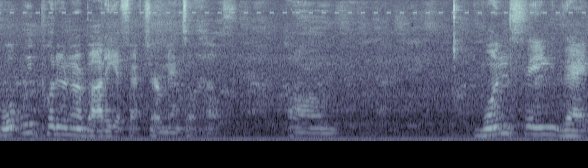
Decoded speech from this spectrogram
what we put in our body affects our mental health. Um, one thing that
